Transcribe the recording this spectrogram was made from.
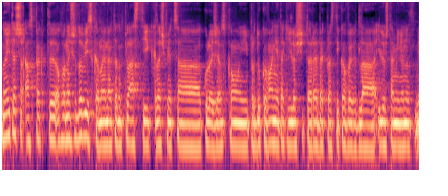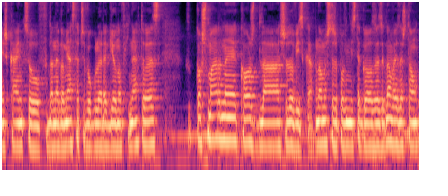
No i też aspekt ochrony środowiska. No jednak ten plastik zaśmieca kulę ziemską i produkowanie takiej ilości torebek plastikowych dla iluś tam milionów mieszkańców danego miasta czy w ogóle regionu w Chinach to jest koszmarny koszt dla środowiska. No myślę, że powinni z tego zrezygnować. Zresztą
